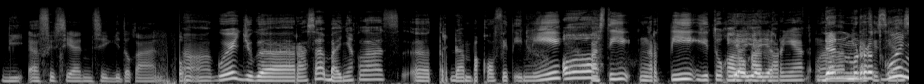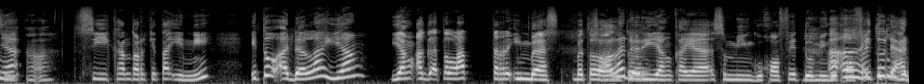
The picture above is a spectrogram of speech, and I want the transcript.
di efisiensi gitu kan. Heeh, gue juga rasa banyak lah eh, terdampak covid ini Oh. pasti ngerti gitu kalau Iya, iya, iya. kantornya Dan ngalamin menurut gue nya Heeh. si kantor kita ini itu adalah yang yang agak telat terimbas. Betul, Soalnya betul. dari yang kayak seminggu covid, dua minggu Ah, ah, covid itu udah ada.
